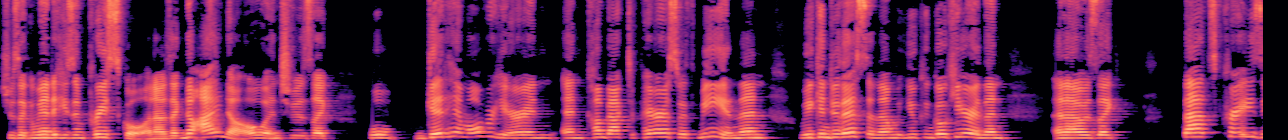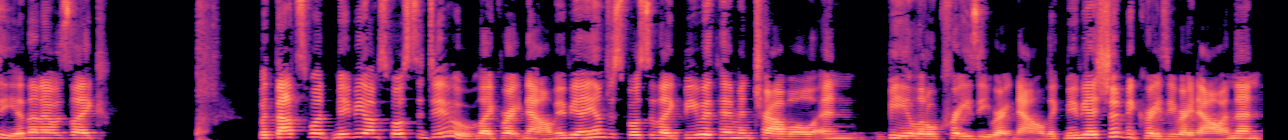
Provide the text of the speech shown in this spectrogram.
she was like, Amanda, he's in preschool, and I was like, No, I know, and she was like, Well, get him over here and and come back to Paris with me, and then we can do this, and then you can go here, and then, and I was like, That's crazy, and then I was like, but that's what maybe I'm supposed to do like right now. Maybe I am just supposed to like be with him and travel and be a little crazy right now. Like maybe I should be crazy right now. And then,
